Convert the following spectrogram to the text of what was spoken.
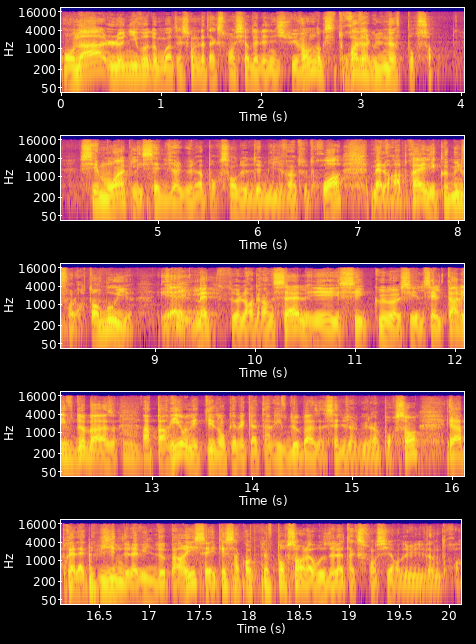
on a le niveau d'augmentation de la taxe foncière de l'année suivante. Donc c'est 3,9%. C'est moins que les 7,1% de 2023. Mais alors après, les communes font leur tambouille. Et elles mettent leur grain de sel et c'est que, c'est le tarif de base. À Paris, on était donc avec un tarif de base à 7,1%. Et après, la cuisine de la ville de Paris, ça a été 59%, la hausse de la taxe foncière en 2023.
